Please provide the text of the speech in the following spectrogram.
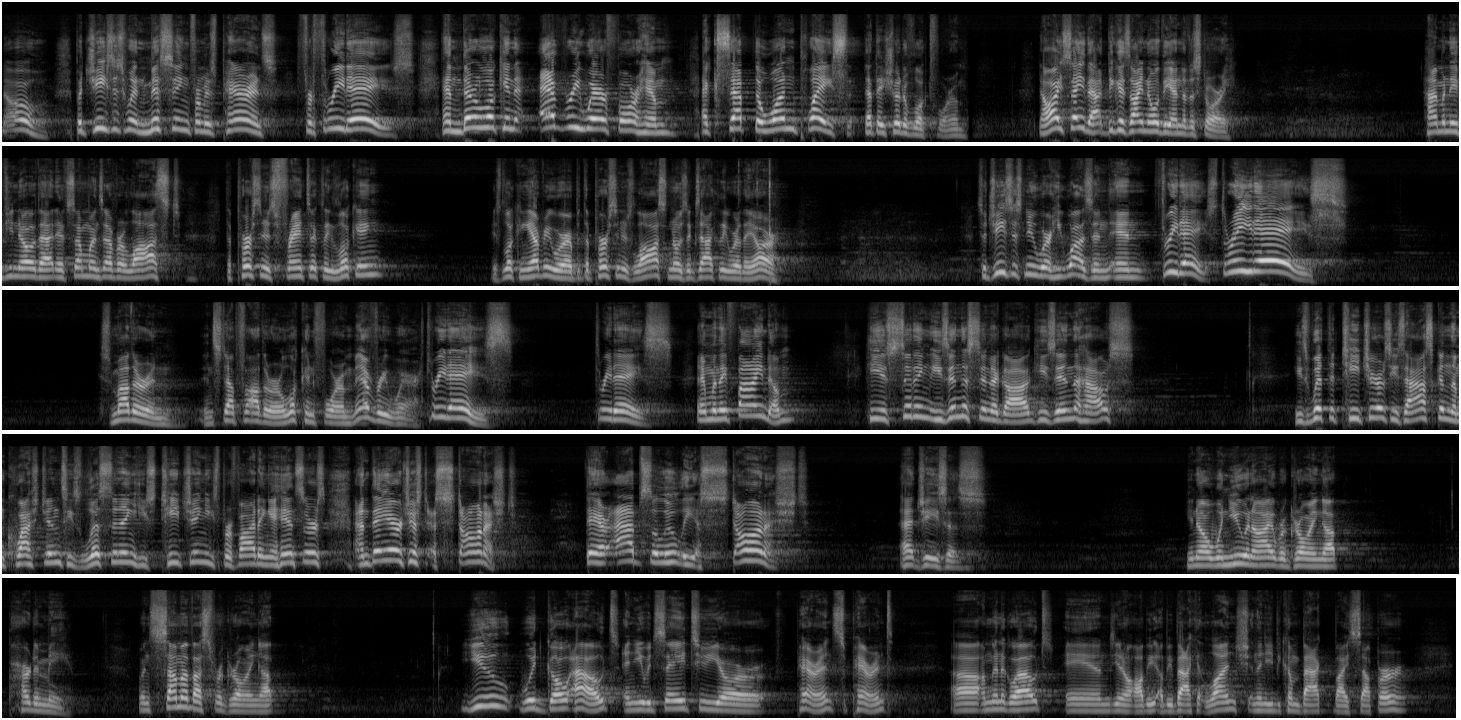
No. But Jesus went missing from his parents for three days, and they're looking everywhere for him except the one place that they should have looked for him. Now, I say that because I know the end of the story. How many of you know that if someone's ever lost, the person who's frantically looking is looking everywhere, but the person who's lost knows exactly where they are? So Jesus knew where he was in, in three days. Three days! His mother and, and stepfather are looking for him everywhere. Three days. Three days. And when they find him, he is sitting, he's in the synagogue, he's in the house. He's with the teachers, he's asking them questions, he's listening, he's teaching, he's providing answers, and they are just astonished. They are absolutely astonished at Jesus. You know, when you and I were growing up, pardon me, when some of us were growing up, you would go out and you would say to your parents, parent, uh, I'm going to go out and, you know, I'll be, I'll be back at lunch, and then you'd come back by supper.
